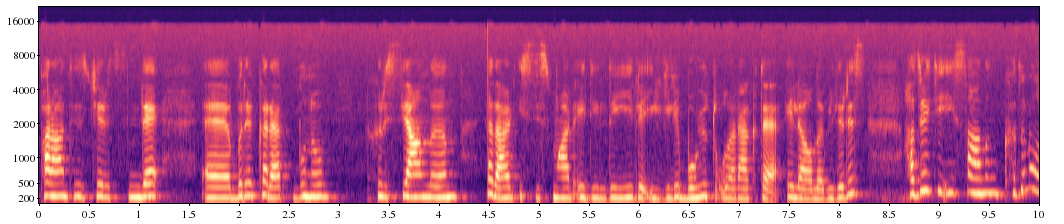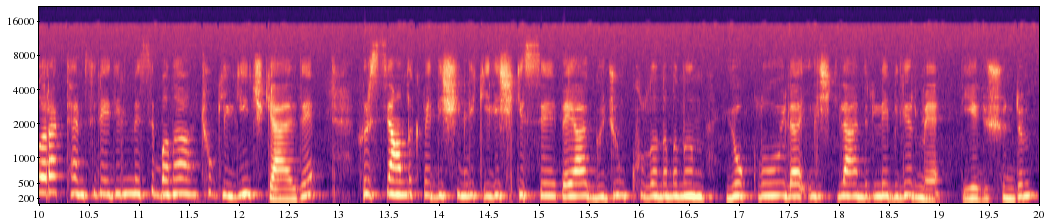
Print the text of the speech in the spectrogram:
parantez içerisinde bırakarak bunu Hristiyanlığın kadar istismar edildiği ile ilgili boyut olarak da ele alabiliriz. Hazreti İsa'nın kadın olarak temsil edilmesi bana çok ilginç geldi. Hristiyanlık ve dişillik ilişkisi veya gücün kullanımının yokluğuyla ilişkilendirilebilir mi diye düşündüm.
